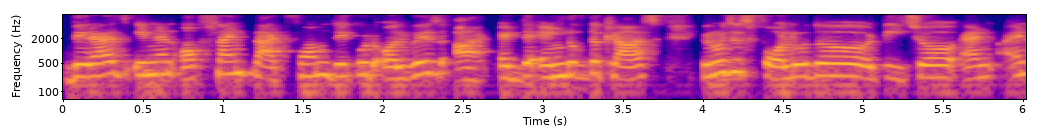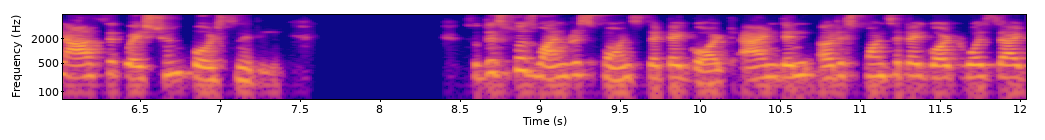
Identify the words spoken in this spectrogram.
Whereas in an offline platform they could always uh, at the end of the class you know just follow the teacher and and ask the question personally So this was one response that I got. And then a response that I got was that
